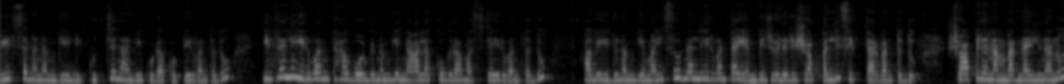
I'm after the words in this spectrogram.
ಬೀಡ್ಸನ್ನು ನಮಗೆ ಇಲ್ಲಿ ಕುಚ್ಚನಾಗಿ ಕೂಡ ಕೊಟ್ಟಿರುವಂಥದ್ದು ಇದರಲ್ಲಿ ಇರುವಂತಹ ಗೋಲ್ಡ್ ನಮಗೆ ನಾಲ್ಕು ಗ್ರಾಮ್ ಅಷ್ಟೇ ಇರುವಂಥದ್ದು ಹಾಗೆ ಇದು ನಮಗೆ ಮೈಸೂರಿನಲ್ಲಿ ಇರುವಂಥ ಎಂ ಬಿ ಜ್ಯುವೆಲರಿ ಶಾಪಲ್ಲಿ ಸಿಗ್ತಾ ಇರುವಂಥದ್ದು ಶಾಪಿನ ನಂಬರ್ನ ಇಲ್ಲಿ ನಾನು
